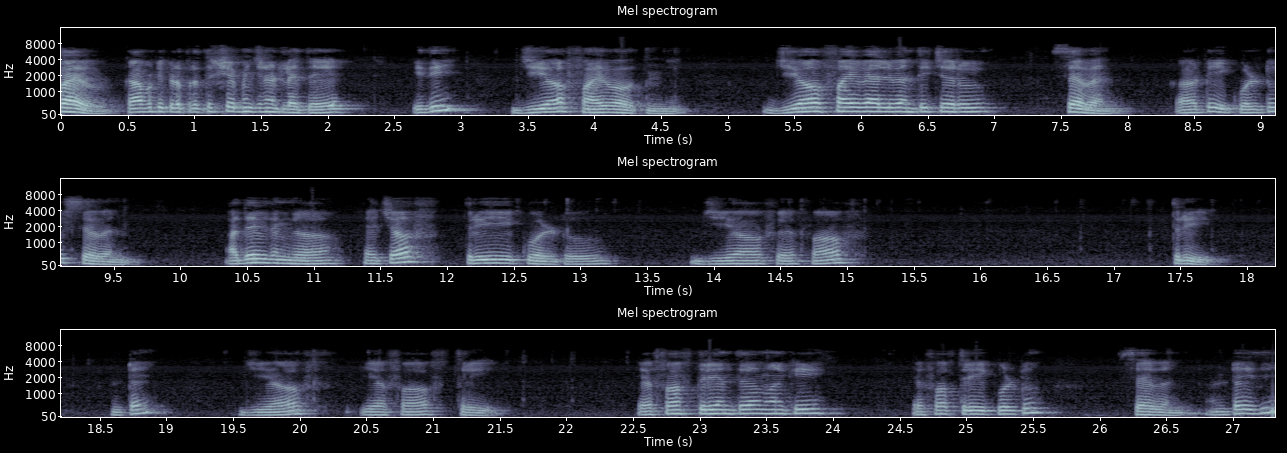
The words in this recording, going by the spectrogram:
ఫైవ్ కాబట్టి ఇక్కడ ప్రతిక్షేపించినట్లయితే ఇది జి ఆఫ్ ఫైవ్ అవుతుంది. జి ఆఫ్ ఫైవ్ వాల్యూ ఎంత ఇచ్చారు? సెవెన్ కాబట్టి ఈక్వల్ టు సెవెన్ అదేవిధంగా h of three equal to g of f of three. అంటే g of f of three. F of three ఎంత మనకి? F of three equal to seven. అంటే ఇది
